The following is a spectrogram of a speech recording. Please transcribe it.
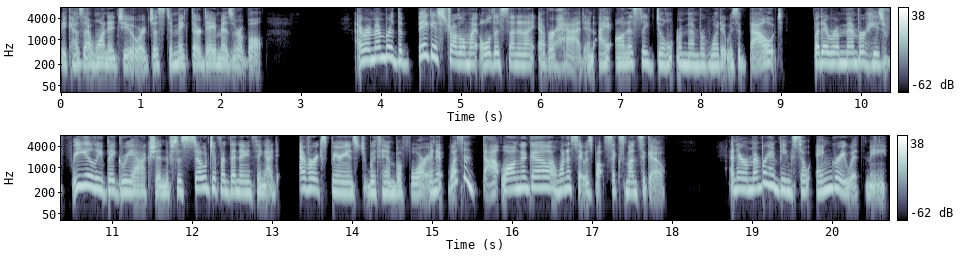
because I wanted to or just to make their day miserable. I remember the biggest struggle my oldest son and I ever had, and I honestly don't remember what it was about, but I remember his really big reaction. This was so different than anything I'd ever experienced with him before. And it wasn't that long ago. I want to say it was about six months ago. And I remember him being so angry with me.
